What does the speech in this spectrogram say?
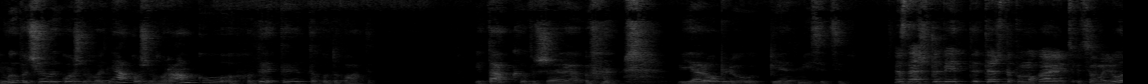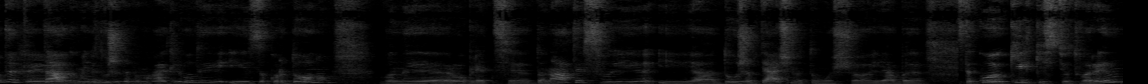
І ми почали кожного дня, кожного ранку ходити та годувати. І так вже я роблю 5 місяців. Знаю, тобі теж допомагають у цьому люди. Ти Так, мені дуже допомагають люди із-за кордону. Вони роблять донати свої, і я дуже вдячна, тому що я би з такою кількістю тварин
